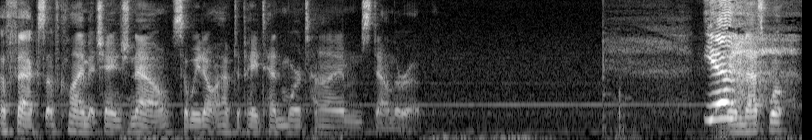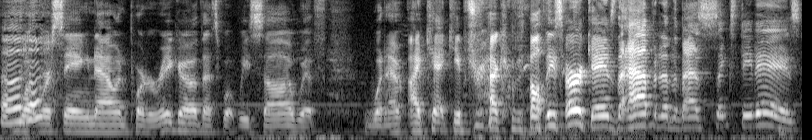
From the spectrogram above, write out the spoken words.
effects of climate change now so we don't have to pay 10 more times down the road. yeah. And that's what Uh-huh. what we're seeing now in Puerto Rico. That's what we saw with whatever I can't keep track of all these hurricanes that happened in the past 60 days.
